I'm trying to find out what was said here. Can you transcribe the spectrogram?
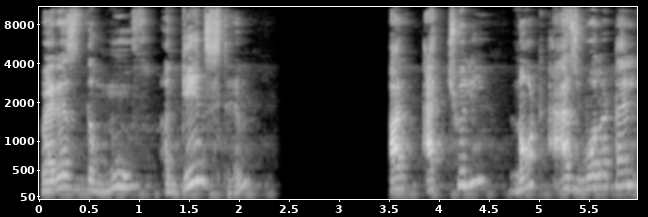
whereas the moves against him are actually not as volatile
